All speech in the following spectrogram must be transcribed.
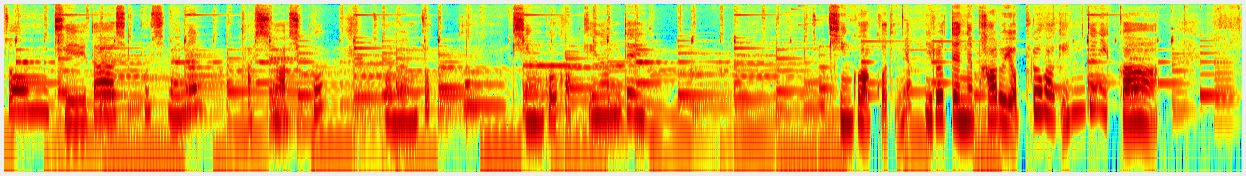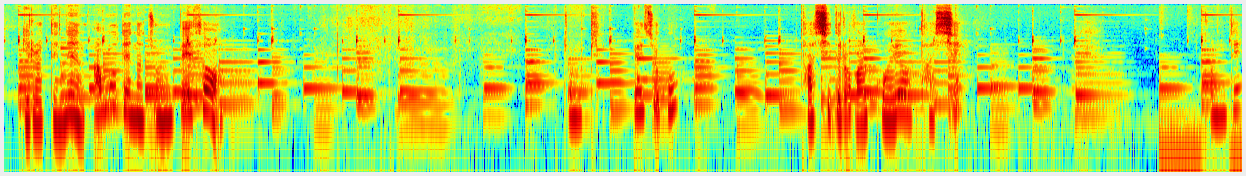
좀 길다 싶으시면은 다시 하시고 저는 조금 긴 것 같긴 한데 좀 긴 것 같거든요. 이럴 때는 바로 옆으로 가기 힘드니까 이럴 때는 아무 데나 좀 빼서 좀 빼주고 다시 들어갈 거예요. 다시. 근데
